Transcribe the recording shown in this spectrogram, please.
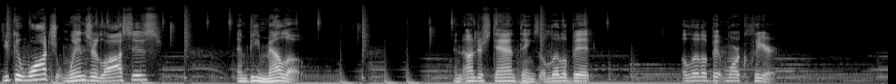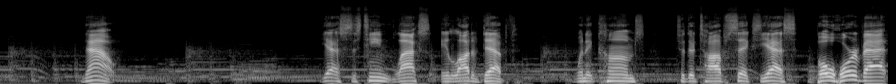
You can watch wins or losses and be mellow and understand things a little bit a little bit more clear. Now, yes, this team lacks a lot of depth when it comes to their top six. Yes, Bo Horvat,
